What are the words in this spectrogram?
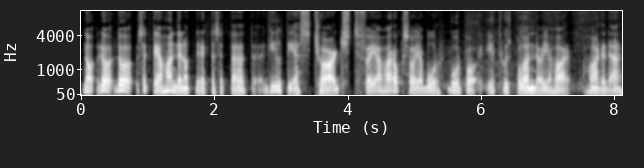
No, då, då sätter jag handen upp direkt och sätter att guilty as charged. För jag har också, jag bor, bor på, i ett hus på landet och jag har, har det där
